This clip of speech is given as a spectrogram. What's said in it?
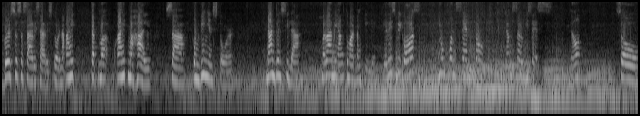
versus sa sari-sari store na kahit kahit mahal sa convenience store, nandun sila, marami ang tumatangkilik. It is because yung konsepto ng services, no? So,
